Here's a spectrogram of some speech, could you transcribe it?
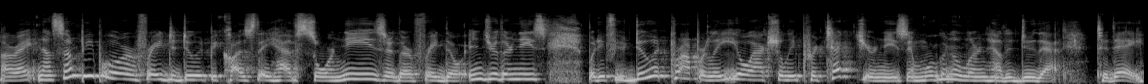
All right. Now, some people are afraid to do it because they have sore knees or they're afraid they'll injure their knees. But if you do it properly, you'll actually protect your knees. And we're going to learn how to do that today.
